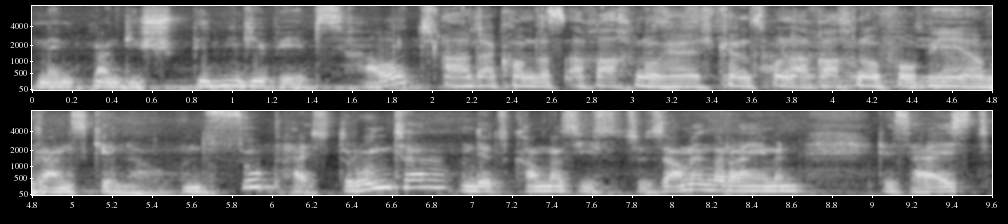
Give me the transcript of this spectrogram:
nennt man die Spinngewebshaut. Ah, da kommt das Arachno her. Ich kenne es von Arachnophobie. Ja, ganz genau. Und Sub heißt drunter und jetzt kann man sich zusammenreimen. Das heißt,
